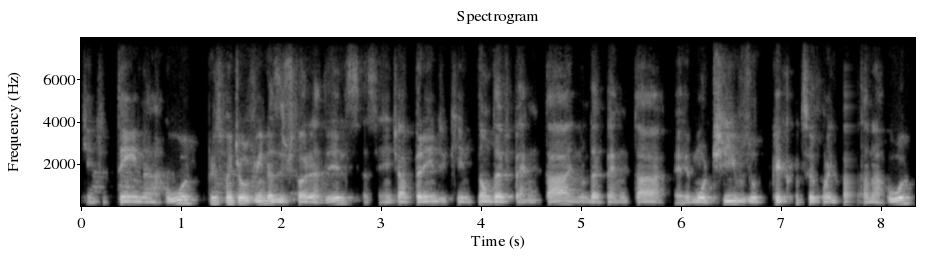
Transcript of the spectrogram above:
que a gente tem na rua, principalmente ouvindo as histórias deles, assim, a gente aprende que não deve perguntar, não deve perguntar é, motivos ou o que aconteceu com ele para estar na rua.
